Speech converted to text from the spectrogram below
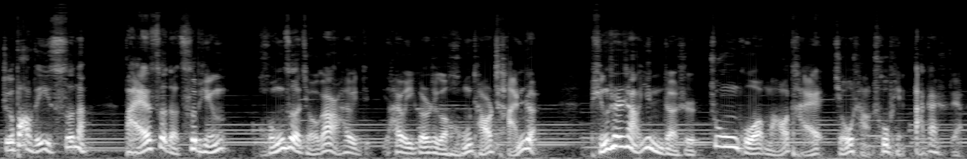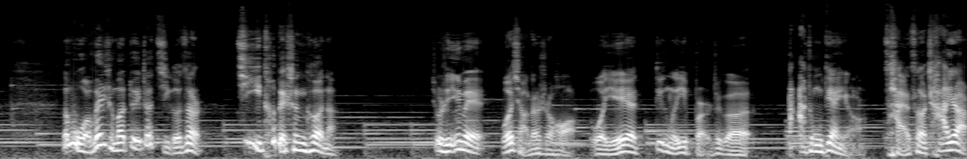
这个报纸一撕呢，白色的瓷瓶红色酒盖，还有还有一根这个红条缠着，瓶身上印着是中国茅台酒厂出品，大概是这样。那么我为什么对这几个字儿记忆特别深刻呢？就是因为我小的时候，我爷爷订了一本这个大众电影彩色插页，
